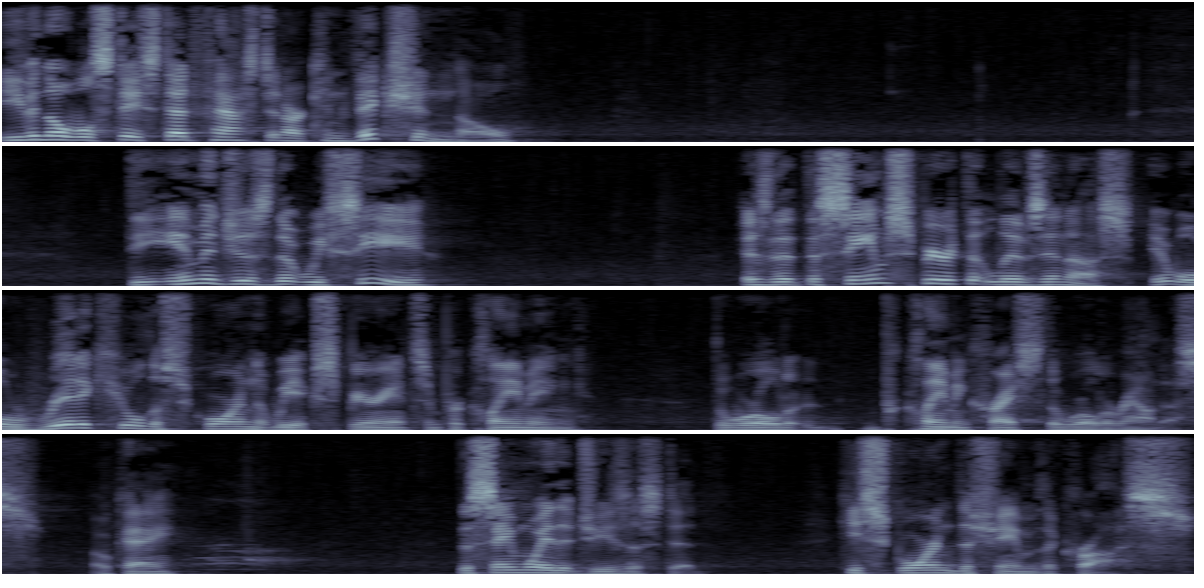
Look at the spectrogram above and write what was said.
even though we'll stay steadfast in our conviction, though, the images that we see is that the same spirit that lives in us, it will ridicule the scorn that we experience in proclaiming the world, proclaiming Christ to the world around us. Okay? The same way that Jesus did. He scorned the shame of the cross.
